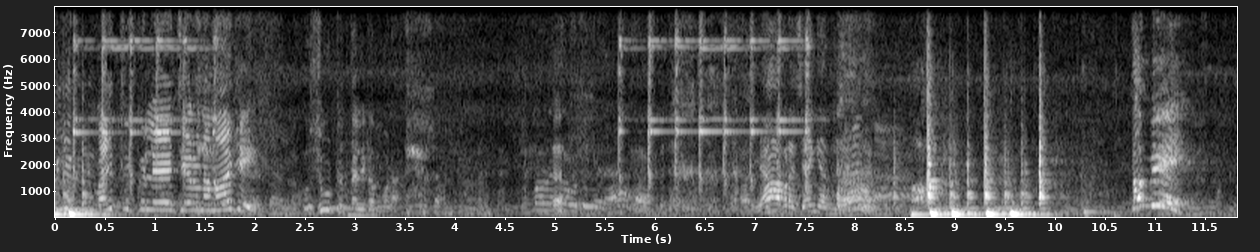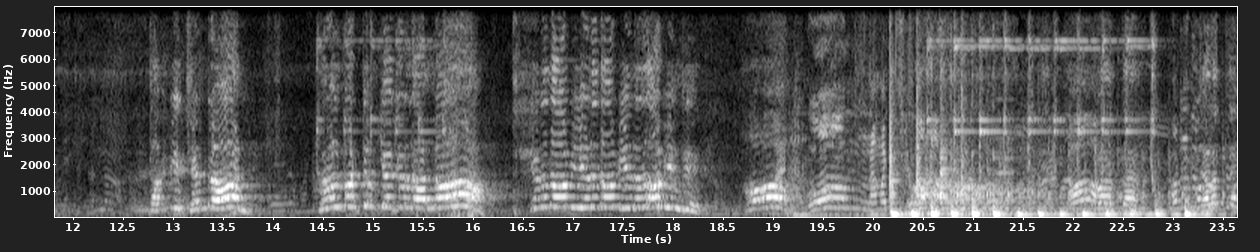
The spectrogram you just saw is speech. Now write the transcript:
உயிர் வயிற்றுக்குள்ளே ஜீரணமாகி குசூட்டு தள்ளிடம் போட ஏன் அப்புறம் சேங்க தம்பி தம்பி சென்றான். குரல் மட்டும் கேட்கிறது அண்ணா? எனதாபி எனதாபி எனதாபி என்று. ஓம் நமச்சிவாய ஜலத்தை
